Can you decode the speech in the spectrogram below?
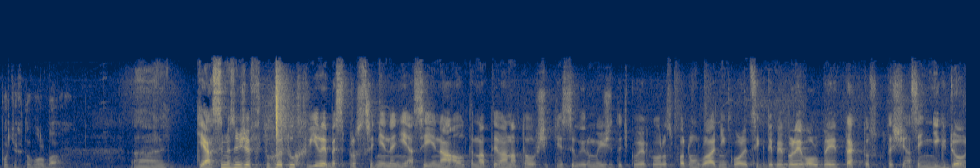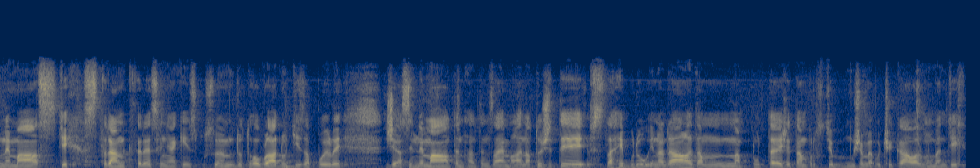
po těchto volbách? Eh, já si myslím, že v tuhle tu chvíli bezprostředně není asi jiná alternativa na to. Všichni si uvědomují, že teď jako rozpadnou vládní koalici, kdyby byly volby, tak to skutečně asi nikdo nemá z těch stran, které se nějakým způsobem do toho vládnutí zapojily, že asi nemá tenhle ten zájem. Ale na to, že ty vztahy budou i nadále tam napnuté, že tam prostě můžeme očekávat v moment těch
